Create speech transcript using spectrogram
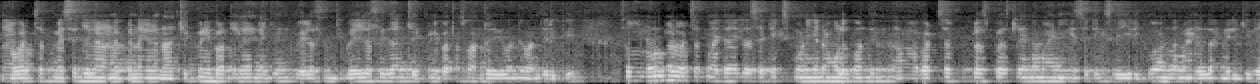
நான் வாட்ஸ்அப் மெசேஜ் எல்லாம் அனுப்பினேன். நான் செக் பண்ணி பார்த்தேன். எனக்கு வேலை செஞ்சு வேலை செய்தான்னு செக் பண்ணி பார்த்தேன். ஸோ அந்த இது வந்து வந்திருக்கு. ஸோ நார்மல் வாட்ஸ்அப் மாதிரி தான் இல்லை செட்டிங்ஸ் போனீங்கன்னா உங்களுக்கு வந்து வாட்ஸ்அப் ப்ளஸ் ப்ளஸில் என்ன மாதிரி நீங்கள் செட்டிங்ஸ் இருக்கோ அந்த மாதிரி எல்லாம் இருக்குது.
